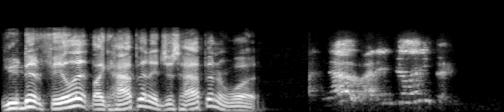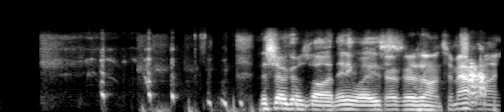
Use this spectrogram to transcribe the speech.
You didn't feel it like happen? It just happened or what? No, I didn't feel anything. The show goes on. Anyways, So it goes on. So Matt Ryan,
